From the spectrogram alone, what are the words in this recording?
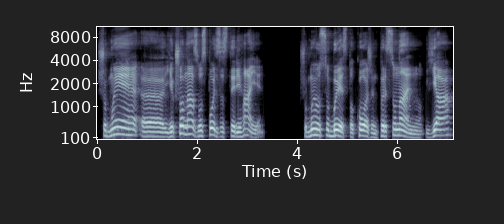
Щоб ми, е, якщо нас Господь застерігає, щоб ми особисто, кожен, персонально, я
